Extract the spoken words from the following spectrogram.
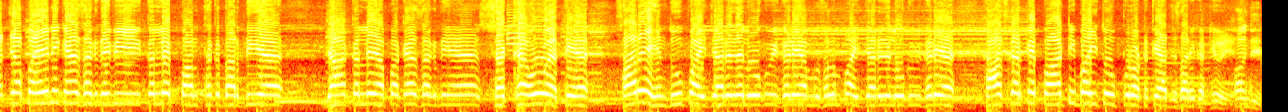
ਅੱਜ ਆਪਾਂ ਇਹ ਨਹੀਂ ਕਹਿ ਸਕਦੇ ਵੀ ਇਕੱਲੇ ਪੰਥਕ ਦਰਦੀ ਹੈ ਜਾਂ ਇਕੱਲੇ ਆਪਾਂ ਕਹਿ ਸਕਦੇ ਹਾਂ ਸਿੱਖ ਹੈ ਉਹ ਇੱਥੇ ਹੈ। ਸਾਰੇ ਹਿੰਦੂ ਭਾਈਚਾਰੇ ਦੇ ਲੋਕ ਵੀ ਖੜੇ ਆ ਮੁਸਲਮ ਭਾਈਚਾਰੇ ਦੇ ਲੋਕ ਵੀ ਖੜੇ ਆ। ਖਾਸ ਕਰਕੇ ਪਾਰਟੀ ਬਾਜੀ ਤੋਂ ਉੱਪਰ ਉੱਠ ਕੇ ਅੱਜ ਸਾਰੇ ਇਕੱਠੇ ਹੋਏ ਹਾਂਜੀ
